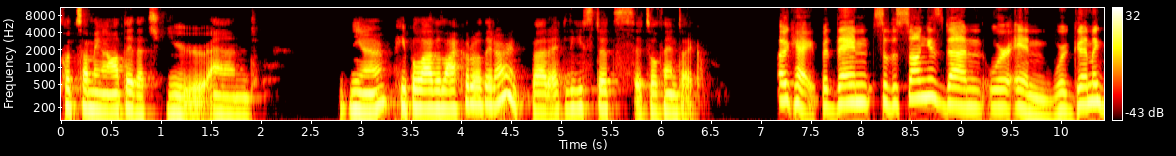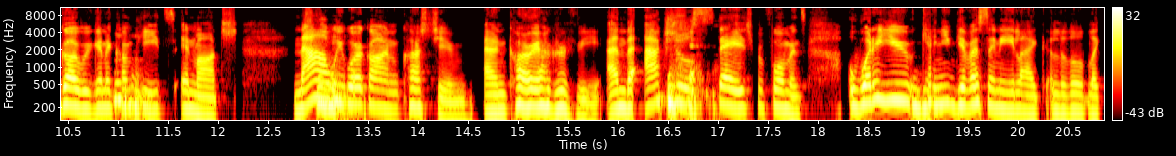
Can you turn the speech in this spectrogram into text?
put something out there that's you, and you know, people either like it or they don't. But at least it's it's authentic. Okay, but then so the song is done. We're in. We're gonna go. We're gonna compete in March. Now mm-hmm. we work on costume and choreography and the actual stage performance. What are you? Mm-hmm. Can you give us any like a little like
